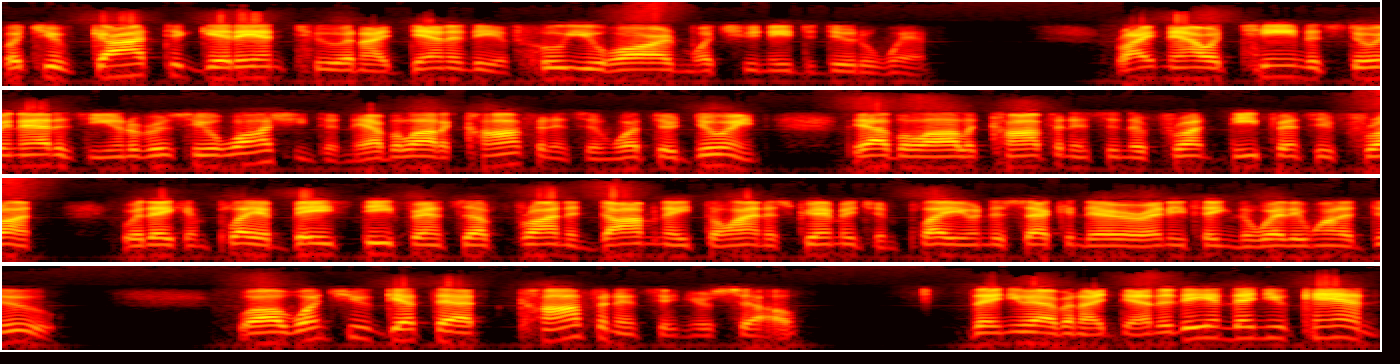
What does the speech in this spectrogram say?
But you've got to get into an identity of who you are and what you need to do to win. Right now, a team that's doing that is the University of Washington. They have a lot of confidence in what they're doing. They have a lot of confidence in the front defensive front. where they can play a base defense up front and dominate the line of scrimmage and play you in the secondary or anything the way they want to do. Well, once you get that confidence in yourself, then you have an identity and then you can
